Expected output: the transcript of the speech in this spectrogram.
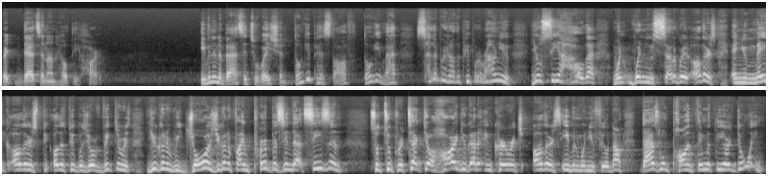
right? That's an unhealthy heart. even in a bad situation, don't get pissed off. Don't get mad. Celebrate other people around you. You'll see how that when, when you celebrate others and you make others other people's your victories, you're gonna rejoice. You're gonna find purpose in that season. So to protect your heart, you gotta encourage others even when you feel down. That's what Paul and Timothy are doing.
